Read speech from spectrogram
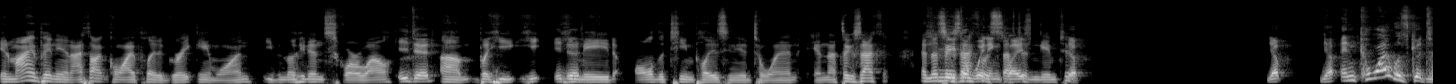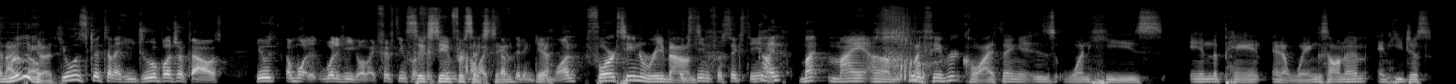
in my opinion, I thought Kawhi played a great game one, even though he didn't score well. He did. Um, but he he, He he, made all the team plays he needed to win, and that's exactly and that's exactly what Steph plays. did in game two. Yep. Yep. Yep. And Kawhi was good tonight. Really though. good. He was good tonight. He drew a bunch of fouls. He was uh, what? What did he go like? Fifteen for 16 for kinda like 16. Steph did in game Yeah. one. 14 rebounds. Sixteen for sixteen. God, And my my um my favorite Kawhi thing is when he's in the paint and it wings on him and he just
